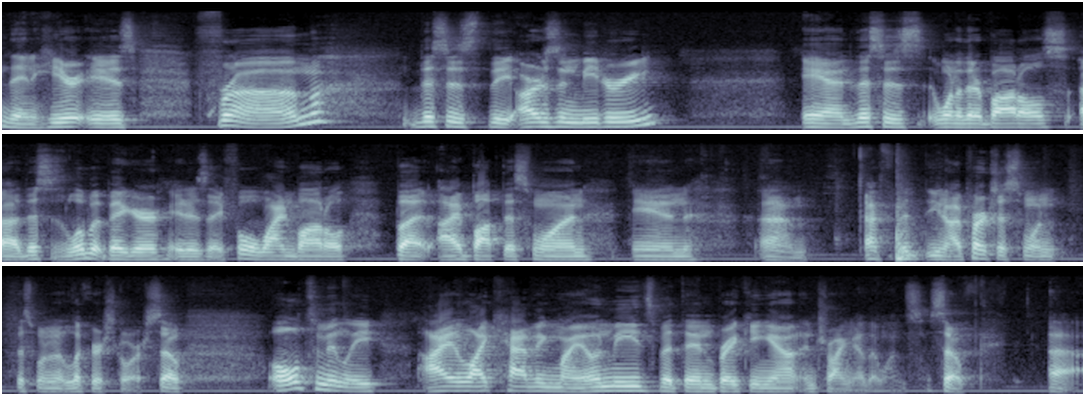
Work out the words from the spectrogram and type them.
Then here is from, this is the Artisan Meadery, and this is one of their bottles. Uh, this is a little bit bigger. It is a full wine bottle, but I bought this one in um, I, you know, I purchased one, this one at a liquor store. So ultimately, I like having my own meads, but then breaking out and trying other ones. So, uh,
